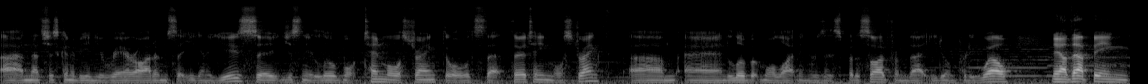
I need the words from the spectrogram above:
uh, and that's just going to be in your rare items that you're going to use. So you just need a little more, 10 more strength, or it's that, 13 more strength, um, and a little bit more lightning resist. But aside from that, you're doing pretty well. Now that being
